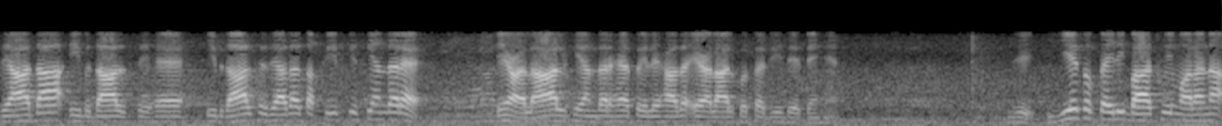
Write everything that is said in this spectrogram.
زیادہ ابدال سے ہے۔ ابدال سے زیادہ تخفیف کس کے اندر ہے؟ اعلال کے اندر ہے تو لہذا اعلال کو ترجیح دیتے ہیں۔ جی یہ تو پہلی بات ہوئی مولانا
